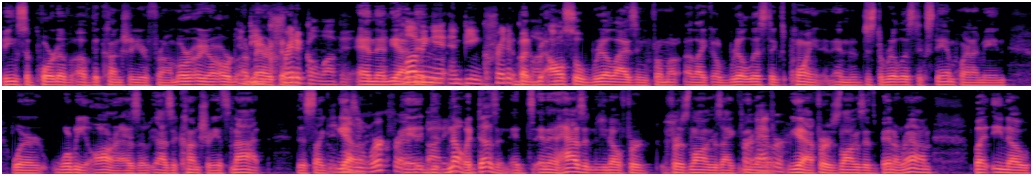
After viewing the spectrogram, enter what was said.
being supportive of the country you're from, or or, or and being America, critical of it, and then yeah, loving then- it and being critical. but of it. also realizing from a, like a realistic point and just a realistic standpoint. I mean, where where we are as a as a country, it's not this like It yeah, doesn't work for it- everybody. no, it doesn't. It's and it hasn't. You know, for for as long as I you know, Forever. yeah, for as long as it's been around. But you know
